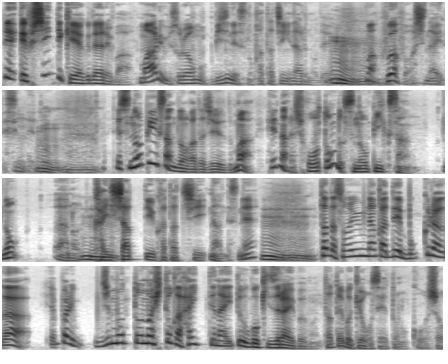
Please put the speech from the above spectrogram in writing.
で FC って契約であれば、まあ、ある意味それはもうビジネスの形になるので、うんまあ、ふわふわしないですよねと。うんうんでスノーピークさんとの形でいうとまあ変な話ほとんどスノーピークさんのあのうん。会社っていう形なんですね。うんうん。ただそういう中で僕らがやっぱり地元の人が入ってないと動きづらい部分例えば行政との交渉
